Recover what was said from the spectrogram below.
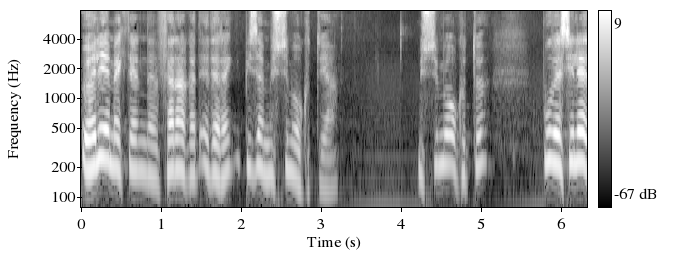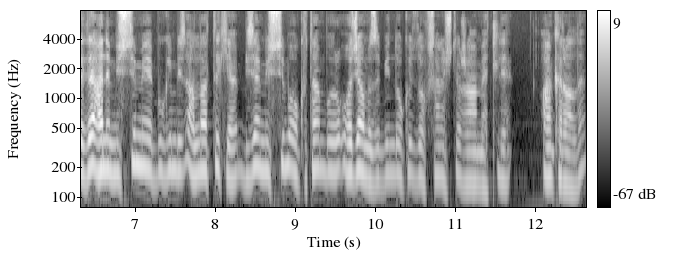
öğle yemeklerinden feragat ederek bize Müslüm'ü okuttu ya. Müslüm'ü okuttu. Bu vesileyle de hani Müslüm'ü bugün biz anlattık ya bize Müslüm'ü okutan bu hocamızı 1993'te rahmetli Ankaralı.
